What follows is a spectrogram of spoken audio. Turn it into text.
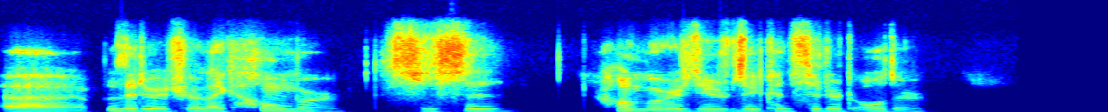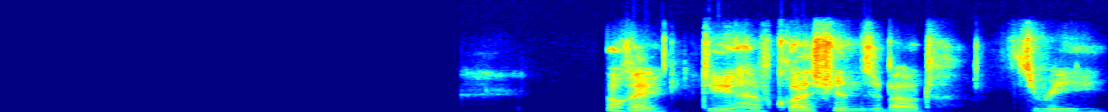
uh, literature like Homer. Homer is usually considered older. Okay, do you have questions about three?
